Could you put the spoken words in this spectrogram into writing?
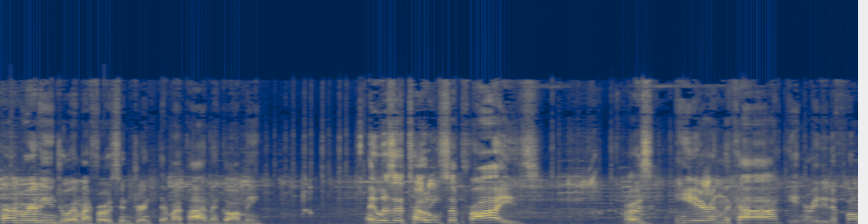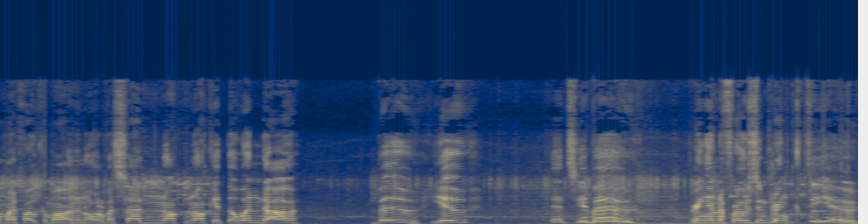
I'm really enjoying my frozen drink that my partner got me. It was a total surprise. I was here in the car, getting ready to film my Pokemon, and all of a sudden, knock, knock at the window. Boo, you. It's your boo. Bringing a frozen drink to you.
